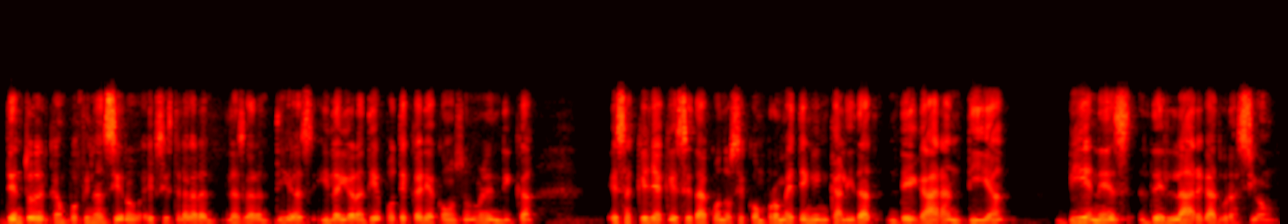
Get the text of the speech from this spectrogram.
dentro del campo financiero existen las garantías y la garantía hipotecaria, como su nombre indica, es aquella que se da cuando se comprometen en calidad de garantía bienes de larga duración,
